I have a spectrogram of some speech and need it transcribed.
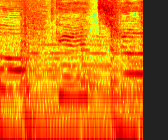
lucky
